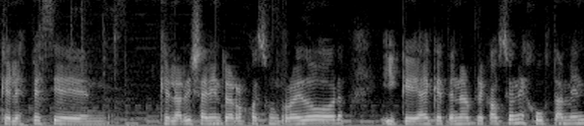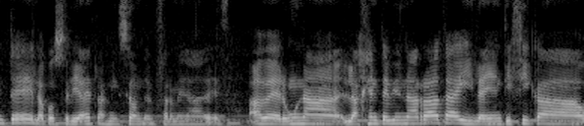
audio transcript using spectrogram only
que la especie que la ardilla de vientre rojo es un roedor y que hay que tener precauciones justamente la posibilidad de transmisión de enfermedades. A ver, una, la gente ve una rata y la identifica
